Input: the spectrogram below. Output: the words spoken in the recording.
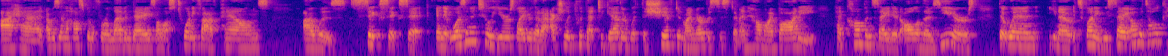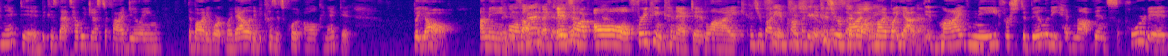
I had i was in the hospital for 11 days. I lost 25 pounds. I was sick sick sick. And it wasn't until years later that i actually put that together with the shift in my nervous system and how my body had compensated all of those years that when you know it's funny we say oh it's all connected because that's how we justify doing the body work modality because it's quote all connected. But y'all i mean It is All all connected. connected. it's like all freaking connected like because your body Same compensates. because your so body long. my body yeah, Yeah. my need for stability had not been supported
